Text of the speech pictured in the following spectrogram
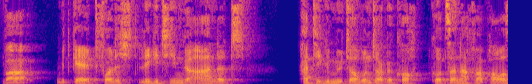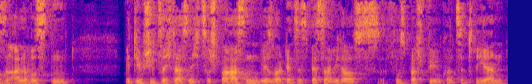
war mit Gelb völlig legitim geahndet, hat die Gemüter runtergekocht. Kurz danach war Pause alle wussten, mit dem Schiedsrichter ist nicht zu spaßen. Wir sollten uns jetzt besser wieder aufs Fußballspielen konzentrieren.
